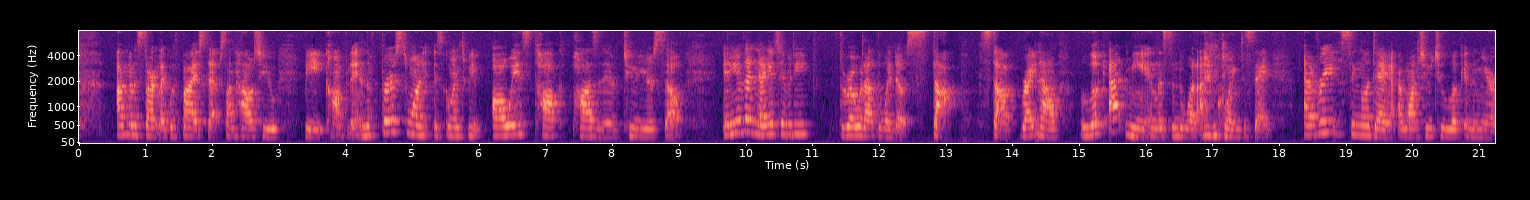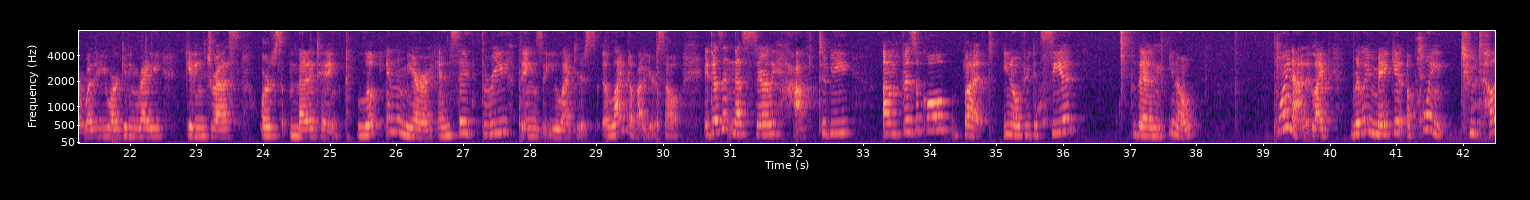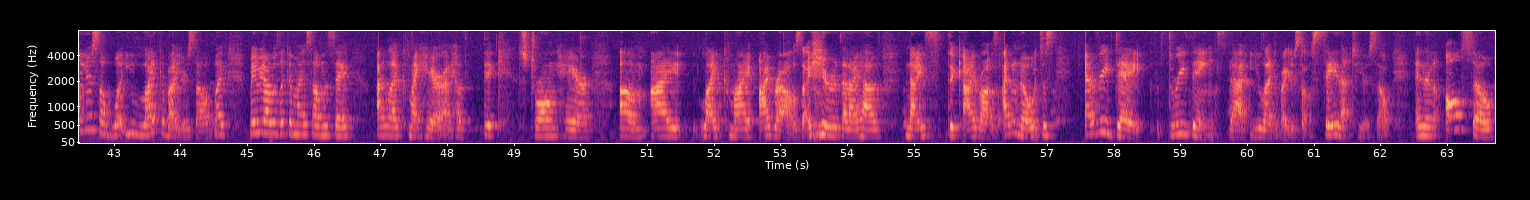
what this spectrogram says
I'm going to start like with five steps on how to be confident. And the first one is going to be always talk positive to yourself. Any of that negativity, throw it out the window. Stop. Stop right now. Look at me and listen to what I'm going to say. Every single day, I want you to look in the mirror, whether you are getting ready, getting dressed, or just meditating, look in the mirror and say three things that you like your, like about yourself. It doesn't necessarily have to be um, physical, but you know, if you could see it, then, you know, point at it. Like, really make it a point to tell yourself what you like about yourself. Like, maybe I would look at myself and say, I like my hair. I have thick, strong hair. Um, I like my eyebrows. I hear that I have nice thick eyebrows. I don't know, just every day three things that you like about yourself. Say that to yourself. And then also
